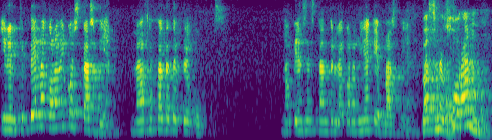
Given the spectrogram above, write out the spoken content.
y en el que tema económico estás bien. No hace falta te preocupes. No pienses tanto en la economía que vas bien. Vas mejorando,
